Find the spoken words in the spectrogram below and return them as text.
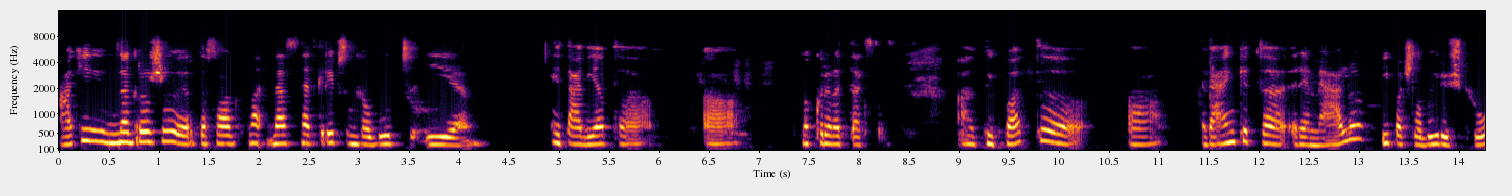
akiai negražu ir tiesiog, na, mes net kreipsim galbūt į, į tą vietą, a, na, kur yra tekstas. Taip pat venkite remelių, ypač labai ryškių,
